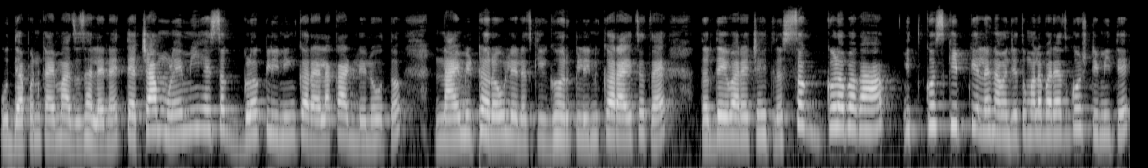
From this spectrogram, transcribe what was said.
उद्यापन काय माझं झालं नाही. त्याच्यामुळे मी हे सगळं क्लिनिंग करायला काढलेलं होतं. नाही मी ठरवलेलंच की घर क्लीन करायचंच आहे. तर देवाऱ्याच्या इथलं सगळं बघा इतकं स्किप केलं ना म्हणजे तुम्हाला बऱ्याच गोष्टी मी ते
